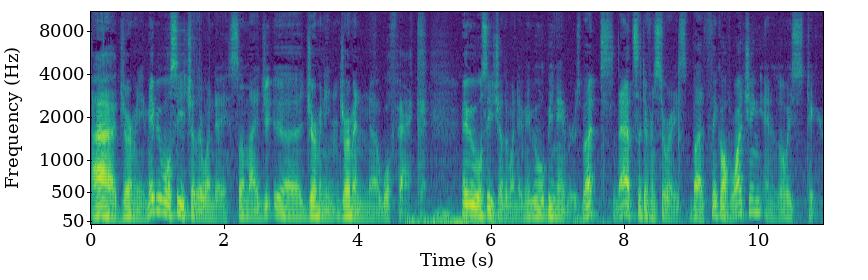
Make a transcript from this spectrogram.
Ah, Germany. Maybe we'll see each other one day. So my uh, Germany, German uh, wolf pack. Maybe we'll see each other one day. Maybe we'll be neighbors. But that's a different story. But thank you all for watching, and as always, take care.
